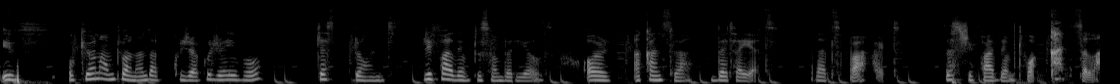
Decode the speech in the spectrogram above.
if ukiona mtu anaanza kuja kuja hivyo just don't refer them to somebody else or a counselor better yet that's perfect. Just refer them to a counselor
